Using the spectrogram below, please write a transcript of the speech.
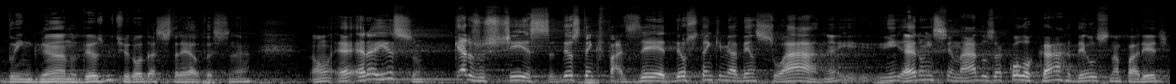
do engano, Deus me tirou das trevas. Né? Então, é, era isso. Quero justiça, Deus tem que fazer, Deus tem que me abençoar. Né? E, e eram ensinados a colocar Deus na parede.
